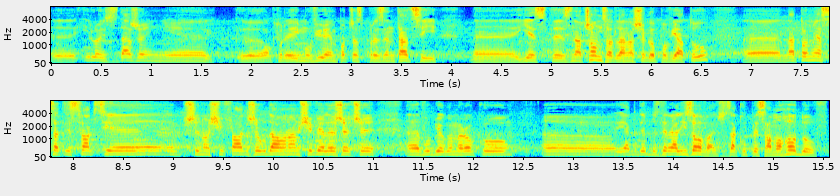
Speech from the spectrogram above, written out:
e, ilość zdarzeń, e, o której mówiłem podczas prezentacji, e, jest znacząca dla naszego powiatu. Natomiast satysfakcję przynosi fakt, że udało nam się wiele rzeczy w ubiegłym roku jak gdyby zrealizować. Zakupy samochodów,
